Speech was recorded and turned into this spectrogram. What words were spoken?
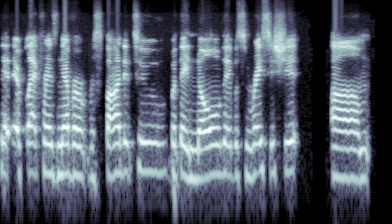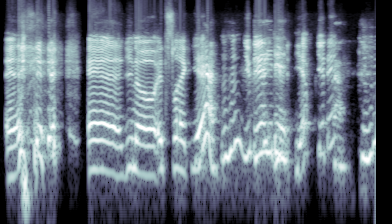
that their black friends never responded to but they know there was some racist shit um and and you know it's like yeah, yeah. Mm-hmm, you did yeah, you did yep you did yeah, mm-hmm.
